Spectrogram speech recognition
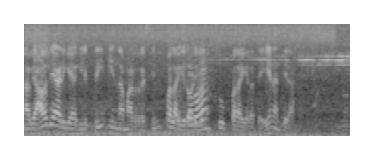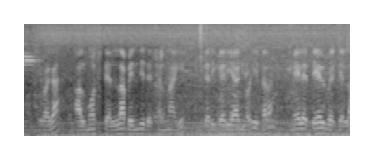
ನಾವು ಯಾವುದೇ ಅಡುಗೆ ಆಗಲಿ ಪ್ರೀತಿಯಿಂದ ಮಾಡಿದ್ರೆ ಸಿಂಪಲ್ ಆಗಿರೋ ಅಡುಗೆ ಸೂಪರ್ ಆಗಿರುತ್ತೆ. ಏನಂತೀರಾ? ಇವಾಗ ಆಲ್ಮೋಸ್ಟ್ ಎಲ್ಲ ಬೆಂದಿದೆ ಚೆನ್ನಾಗಿ. ಗರಿ ಗರಿಯಾಗಿ ನೋಡಿ ಈ ಥರ ಮೇಲೆ ತೇಳ್ಬೇಕೆಲ್ಲ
